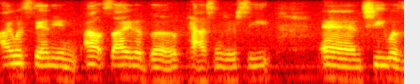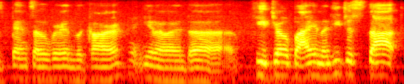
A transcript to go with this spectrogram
I was standing outside of the passenger seat and she was bent over in the car, you know, and uh, he drove by and then he just stopped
